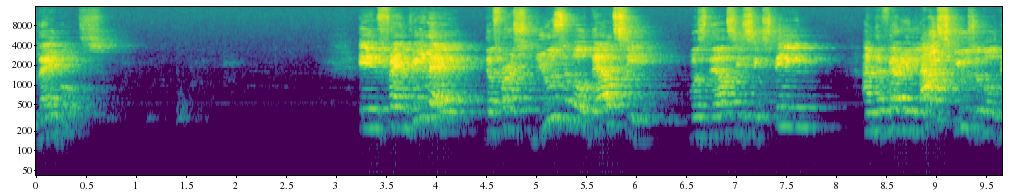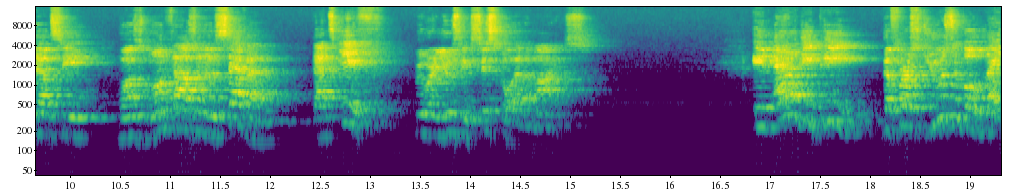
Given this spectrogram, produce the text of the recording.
labels. In frame relay, the first usable DLCI was DLCI 16, and the very last usable DLCI was 1007. That's if we were using Cisco LMIs. In LDP, the first usable label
